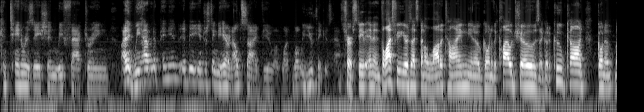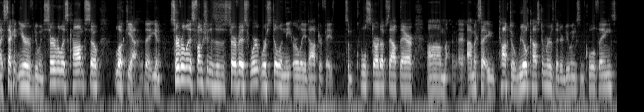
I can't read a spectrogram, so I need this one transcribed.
containerization, refactoring? I think we have an opinion. It'd be interesting to hear an outside view of what, what you think is happening. Sure, Steve. And in the last few years, I spent a lot of time, you know, going to the cloud shows. I go to KubeCon, going to my second year of doing serverless conf. So, look, yeah, the, you know, serverless functions as a service. We're, we're still in the early adopter phase. Some cool startups out there. Um, I, am excited. You talk to real customers that are doing some cool things.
